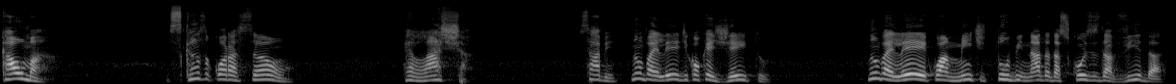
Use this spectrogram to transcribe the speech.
calma, descansa o coração, relaxa. Sabe, não vai ler de qualquer jeito. Não vai ler com a mente turbinada das coisas da vida.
